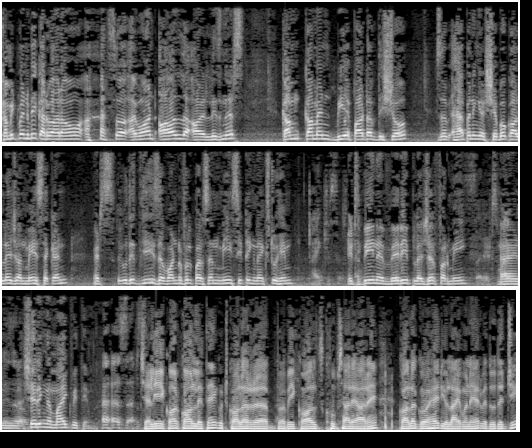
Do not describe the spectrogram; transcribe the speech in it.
कमिटमेंट भी करवा रहा हूँ। So I want all our listeners come come and be a part of this show it's happening at Chabot college on May second it's Udit ji is a wonderful person me sitting next to him Thank you, sir. it's Thank been you. a very pleasure for me Sir, it's my and sharing the mic with him चलिए एक और कॉल लेते हैं कुछ कॉलर अभी कॉल्स खूब सारे आ रहे हैं caller go ahead you live on air with Udit ji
